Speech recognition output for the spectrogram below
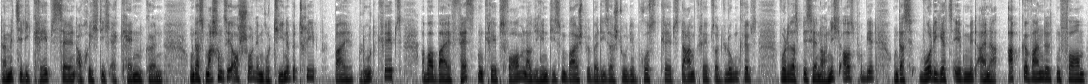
damit sie die Krebszellen auch richtig erkennen können. Und das machen sie auch schon im Routinebetrieb bei Blutkrebs, aber bei festen Krebsformen, also hier in diesem Beispiel bei dieser Studie Brustkrebs, Darmkrebs und Lungenkrebs, wurde das bisher noch nicht ausprobiert und das wurde jetzt eben mit einer abgewandelten Form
